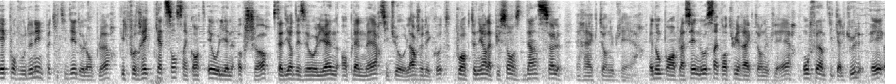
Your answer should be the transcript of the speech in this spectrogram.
Et pour vous donner une petite idée de l'ampleur, il faudrait 450 éoliennes offshore, c'est-à-dire des éoliennes en pleine mer situées au large des côtes, pour obtenir la puissance d'un seul réacteur nucléaire. Et donc pour remplacer nos 58 réacteurs nucléaires, on fait un petit calcul et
